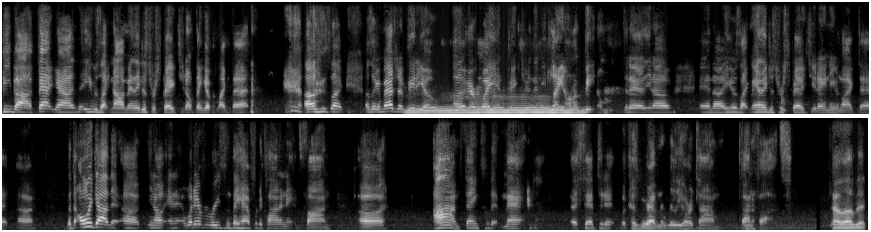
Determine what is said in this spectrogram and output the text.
beat by a fat guy. And he was like, nah, man, they just respect you. Don't think of it like that. I was like, I was like, imagine a video uh, or weigh-in picture, and then me laying on him, beating them to death, you know. And uh, he was like, man, they just respect you. They ain't even like that. Uh, but the only guy that uh, you know, and whatever reasons they have for declining it, it's fine. Uh, I'm thankful that Matt accepted it because we were having a really hard time finding fights. I love it.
